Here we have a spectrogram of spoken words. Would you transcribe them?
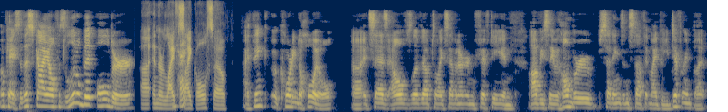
Okay, so this sky elf is a little bit older. Uh, in their life Okay. cycle. So I think according to Hoyle, uh, it says elves lived up to like 750, and obviously with homebrew settings and stuff, it might be different. But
